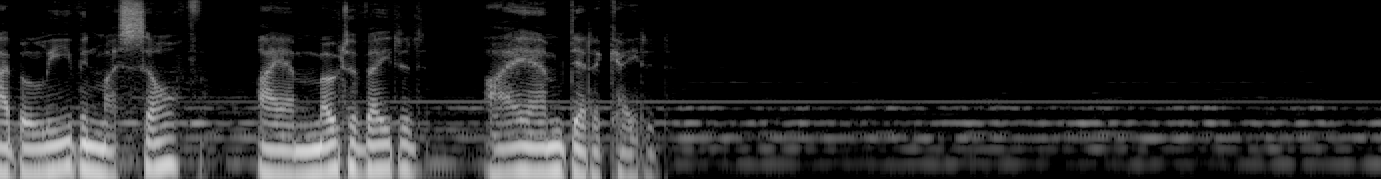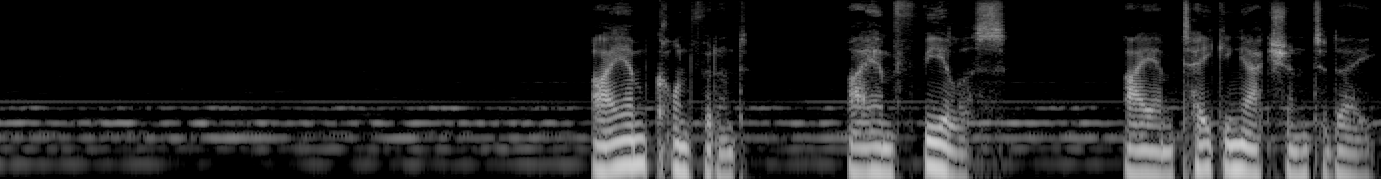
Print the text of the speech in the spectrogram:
I believe in myself. I am motivated. I am dedicated. I am confident. I am fearless. I am taking action today.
